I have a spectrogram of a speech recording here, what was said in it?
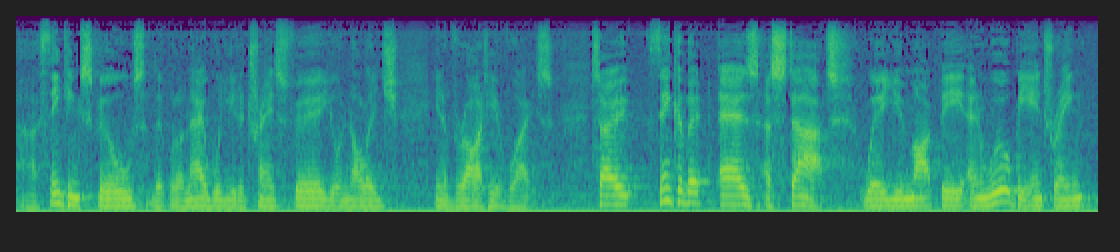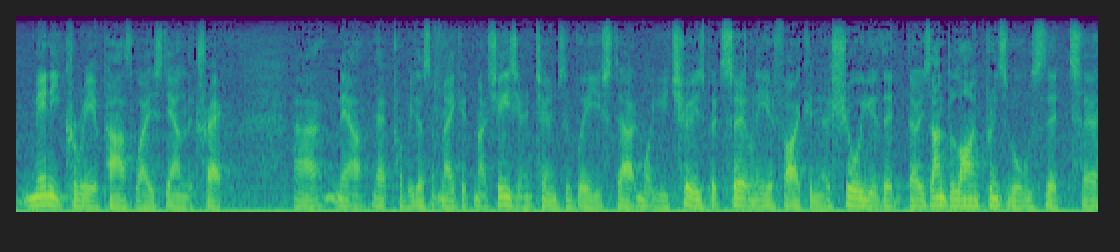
uh, thinking skills that will enable you to transfer your knowledge in a variety of ways. So think of it as a start where you might be and will be entering many career pathways down the track. Uh, now, that probably doesn't make it much easier in terms of where you start and what you choose, but certainly if I can assure you that those underlying principles that uh,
